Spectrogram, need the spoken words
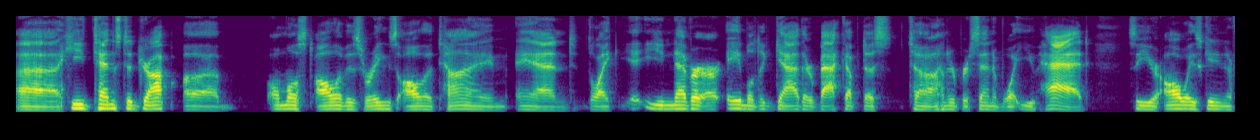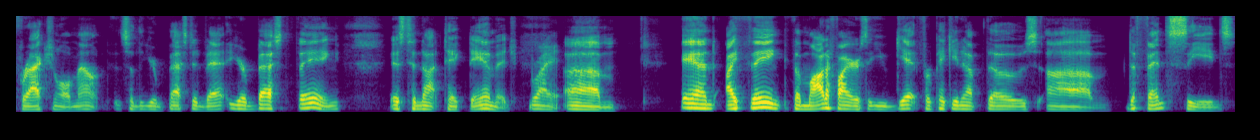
uh he tends to drop uh almost all of his rings all the time and like you never are able to gather back up to to 100% of what you had so you're always getting a fractional amount so that your best advan- your best thing is to not take damage Right. um, and I think the modifiers that you get for picking up those um, defense seeds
